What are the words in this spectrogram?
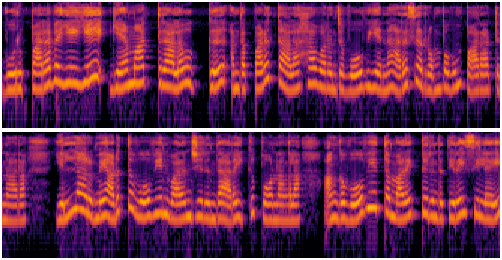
ஒரு பறவையையே ஏமாத்துற அளவுக்கு அந்த படத்தை அழகா வரைஞ்ச ஓவியனை அரசர் ரொம்பவும் பாராட்டினாராம். எல்லாருமே அடுத்த ஓவியன் வரைஞ்சிருந்த அறைக்கு போனாங்களாம். அங்கே ஓவியத்தை மறைத்திருந்த திரை சிலையை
